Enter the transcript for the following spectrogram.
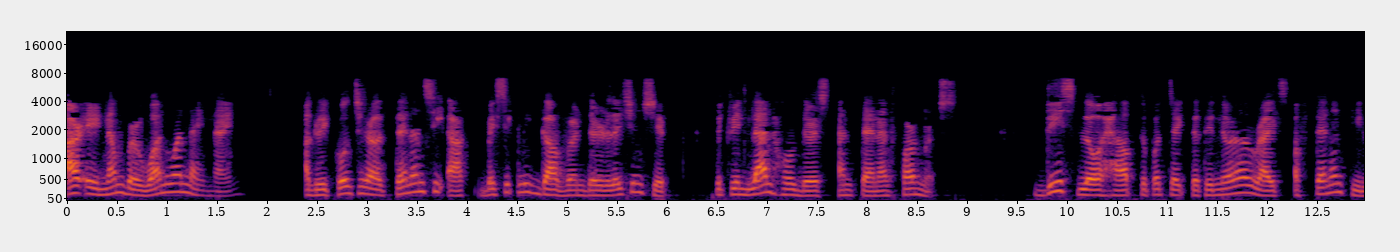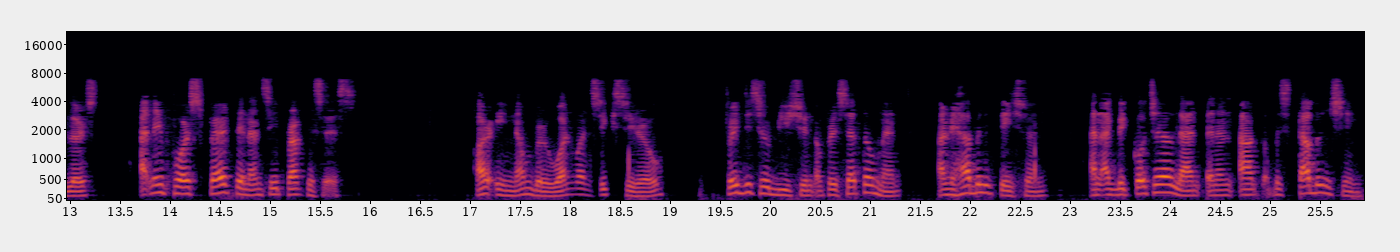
RA number 1199, Agricultural Tenancy Act basically governed the relationship between landholders and tenant farmers. This law helped to protect the tenurial rights of tenant tillers and enforce fair tenancy practices. RA number 1160, Free Distribution of Resettlement and Rehabilitation and Agricultural Land and an Act of establishing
